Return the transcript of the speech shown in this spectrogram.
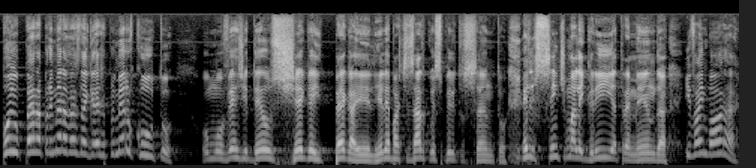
Põe o pé na primeira vez na igreja, primeiro culto o mover de Deus chega e pega ele. Ele é batizado com o Espírito Santo. Ele sente uma alegria tremenda e vai embora.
